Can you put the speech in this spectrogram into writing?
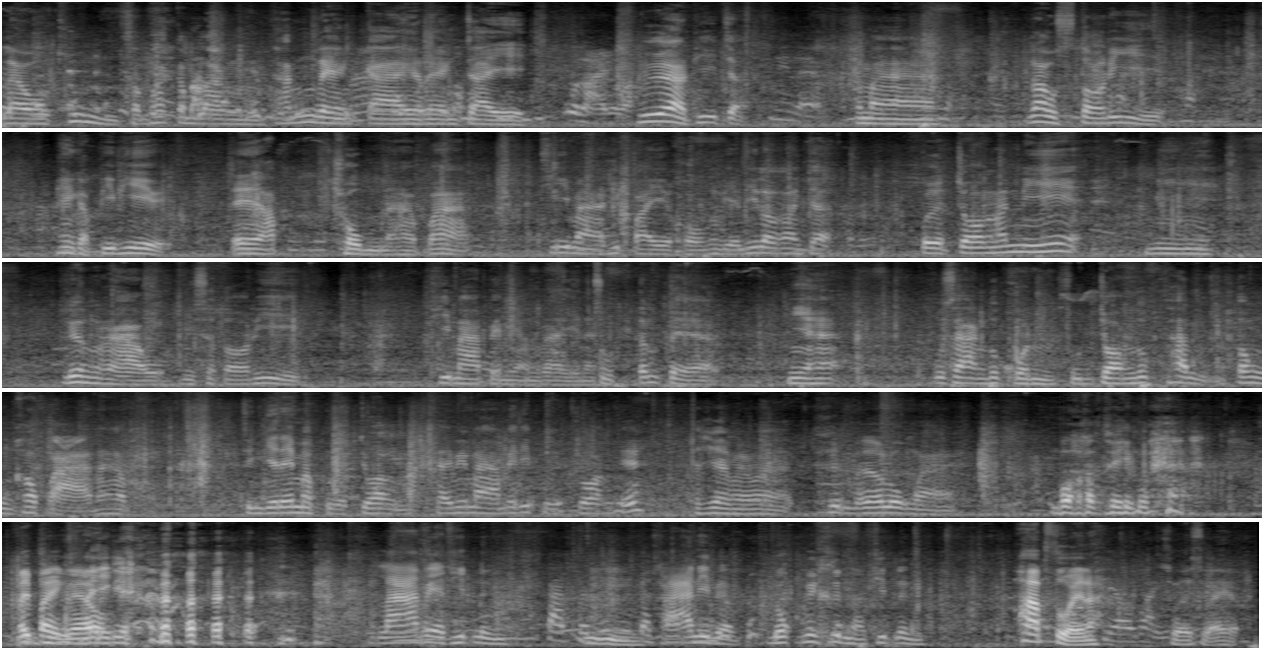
เราทุ่มสัมภาระกำลังทั้งแรงกายแรงใจ เพื่อที่จะมาเล่าสตอรี่ให้กับพี่ๆได้รับชมนะครับว่าที่มาที่ไปของเหรียญที่เรากำลังจะเปิดจองนั้นนี้มีเรื่องราวมีสตอรี่ที่มาเป็นอย่างไรนะสุดตั้งแต่เนี่ยฮะ ผู้สร้างทุกคนศูนย์จองทุกท่านต้องเข้าป่านะครับ จึงจะได้มาเปิดจองใครไม่มาไม่ได้เปิดจองเอ๊ะเชื่อไหมว่า ขึ้นมาแล้วลงมา บอกกับตัวเองว่าไม่ไปอีกแล้ว ม่อีกแล้วล้าไปอาทิตย์หนึ่งอืมขานี่แบบยกไม่ขึ้นอาทิตย์หนึ่งภาพสวยนะสวยๆครับ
